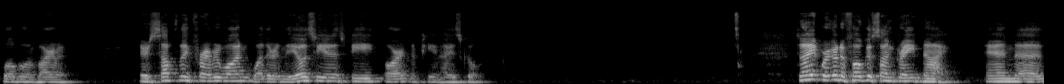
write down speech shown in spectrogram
global environment. There's something for everyone, whether in the OCDSB or at Nepean High School. Tonight, we're going to focus on grade nine and uh,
